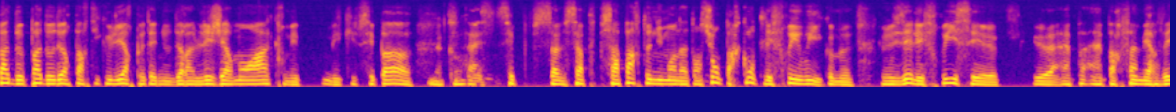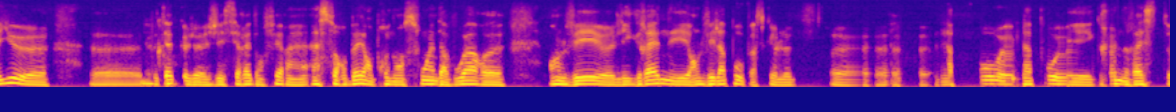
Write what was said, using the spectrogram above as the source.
pas de pas d'odeur particulière, peut-être une odeur légèrement acre, mais mais c'est pas D'accord. Enfin, c'est- ça, ça, ça a pas retenu mon attention. Par contre, les fruits, oui, comme euh, je disais, les fruits, c'est euh, un, pa- un parfum merveilleux. Euh. Peut-être que je- j'essaierai d'en faire un, un sorbet en prenant soin d'avoir euh, enlevé euh, les graines et enlevé la peau, parce que le, la, peau, la peau et les graines restent,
